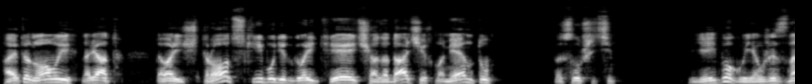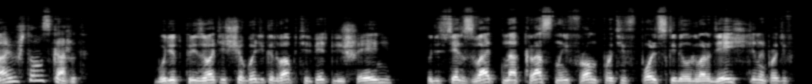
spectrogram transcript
а это новый наряд. Товарищ Троцкий будет говорить речь о задачах моменту. Послушайте, ей-богу, я уже знаю, что он скажет. Будет призывать еще годика два потерпеть лишение будет всех звать на Красный фронт против польской белогвардейщины, против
